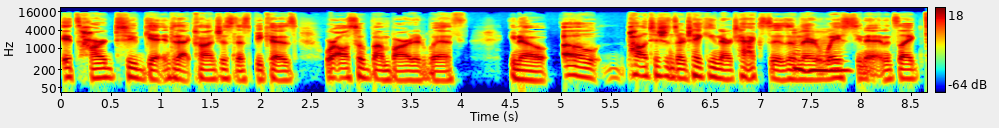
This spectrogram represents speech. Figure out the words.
it's hard to get into that consciousness because we're also bombarded with, you know, oh, politicians are taking our taxes and they're Mhm. wasting it. And it's like,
